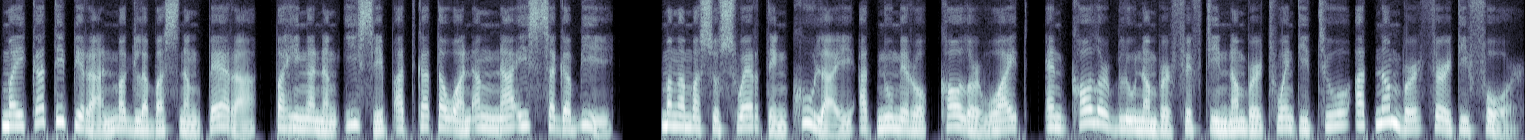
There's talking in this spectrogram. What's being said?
May katipiran maglabas ng pera, pahinga ng isip at katawan ang nais sa gabi, mga masuswerteng kulay at numero, color white, and color blue number 15 number 22 at number 34.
